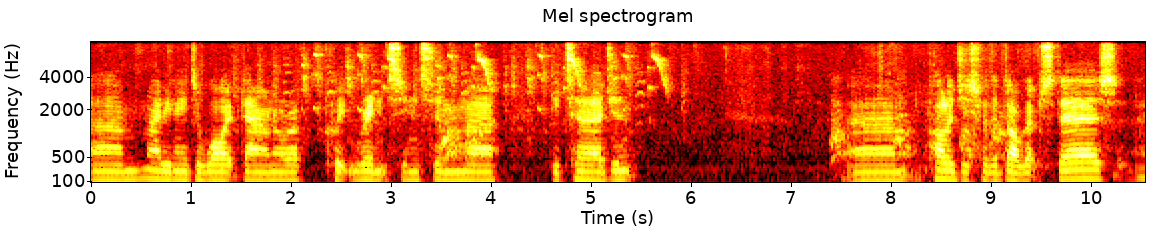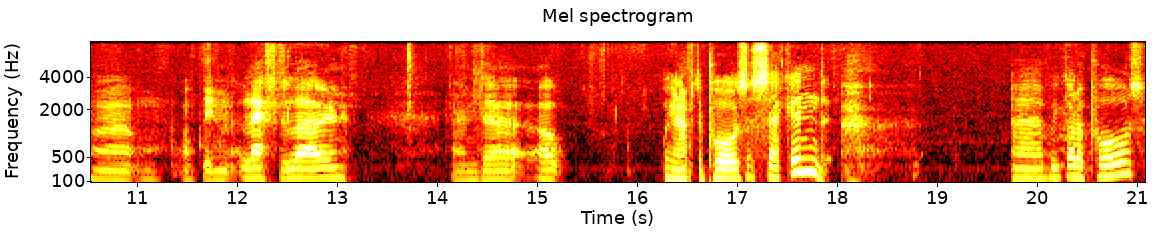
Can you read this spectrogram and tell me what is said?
um, maybe needs a wipe down or a quick rinse in some uh, detergent. Um, apologies for the dog upstairs. Uh, I've been left alone and uh, oh we're gonna have to pause a second. Uh, we've got to pause.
